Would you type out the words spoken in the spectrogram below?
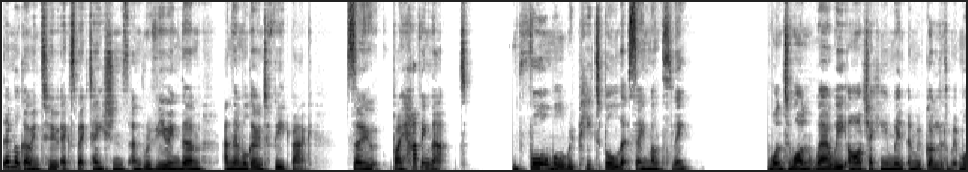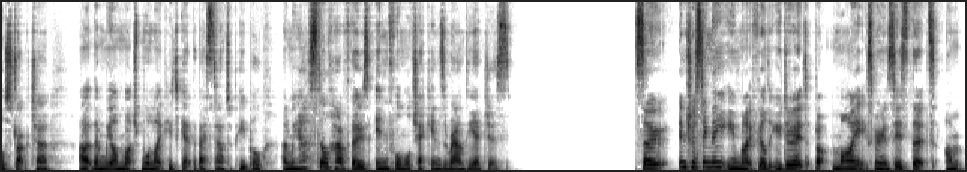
Then we'll go into expectations and reviewing them, and then we'll go into feedback. So by having that formal, repeatable, let's say monthly, one to one, where we are checking in and we've got a little bit more structure, uh, then we are much more likely to get the best out of people. And we have, still have those informal check ins around the edges. So, interestingly, you might feel that you do it, but my experience is that um,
